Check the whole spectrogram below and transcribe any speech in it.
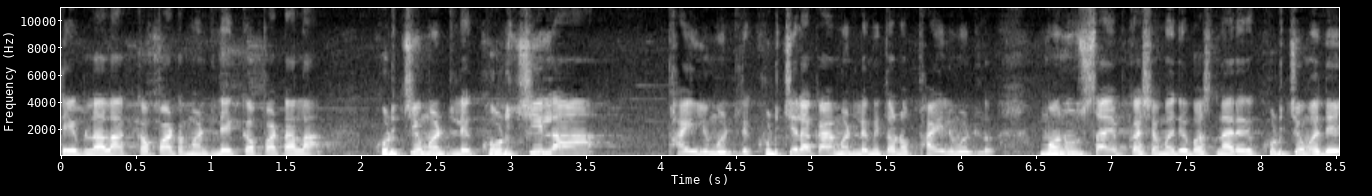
टेबलाला कपाट म्हटले कपाटाला खुर्ची म्हटले खुर्चीला फाईल म्हटले. खुर्चीला काय म्हटलं मित्रांनो? फाईल म्हटलं. म्हणून साहेब कशामध्ये बसणार? आहे खुर्चीमध्ये.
